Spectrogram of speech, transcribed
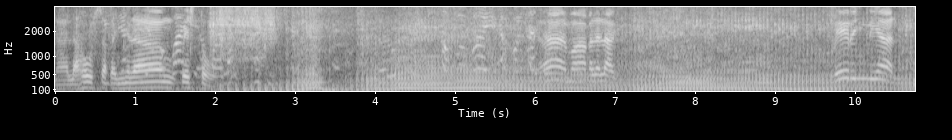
na lahos sa kanilang pesto. Yan mga kalalag. Clearing niyan.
